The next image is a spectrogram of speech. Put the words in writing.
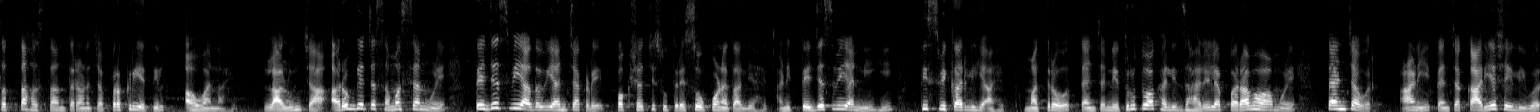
सत्ता हस्तांतरणाच्या प्रक्रियेतील आव्हान आहे. लालूंच्या आरोग्याच्या समस्यांमुळे तेजस्वी यादव यांच्याकडे पक्षाची सूत्रे सोपवण्यात आली आहेत आणि तेजस्वी यांनीही ती स्वीकारलीही आहेत. मात्र त्यांच्या नेतृत्वाखाली झालेल्या पराभवामुळे त्यांच्यावर आणि त्यांच्या कार्यशैलीवर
